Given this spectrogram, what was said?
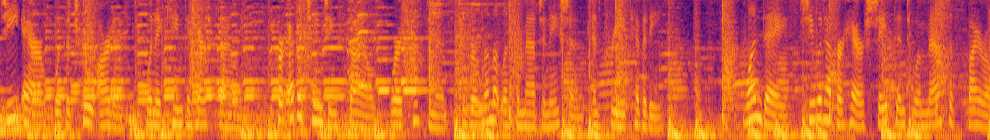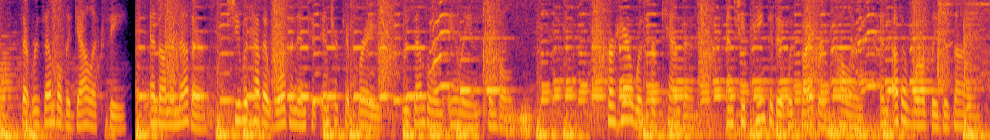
G-Air was a true artist when it came to hairstyling. Her ever-changing styles were a testament to her limitless imagination and creativity. One day, she would have her hair shaped into a massive spiral that resembled a galaxy, and on another, she would have it woven into intricate braids resembling alien symbols. Her hair was her canvas, and she painted it with vibrant colors and otherworldly designs,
